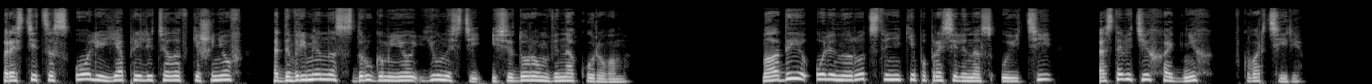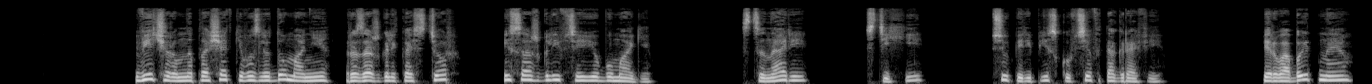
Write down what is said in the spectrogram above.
Проститься с Олей я прилетела в Кишинев одновременно с другом ее юности Исидором Винокуровым. Молодые Олины родственники попросили нас уйти, оставить их одних в квартире. Вечером на площадке возле дома они разожгли костер и сожгли все ее бумаги. Сценарии, стихи, всю переписку, все фотографии. Первобытное,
